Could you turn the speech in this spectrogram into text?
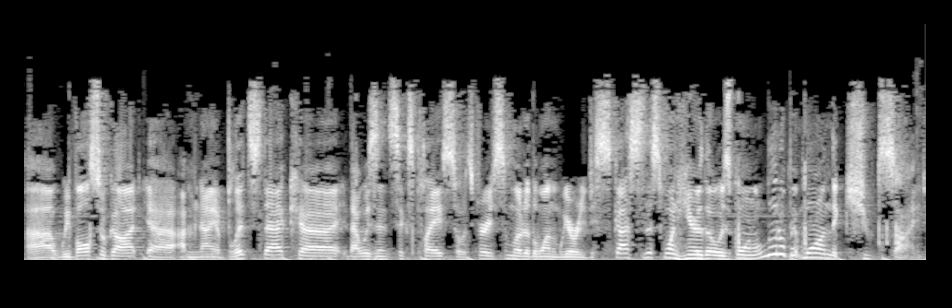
Uh, we've also got uh, a Naya Blitz deck uh, that was in sixth place, so it's very similar to the one we already discussed. This one here, though, is going a little bit more on the cute side.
